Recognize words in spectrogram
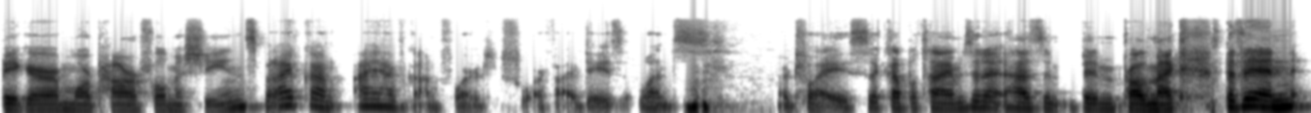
bigger, more powerful machines, but I've gone I have gone for four or five days at once. Or twice, a couple times, and it hasn't been problematic. But then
